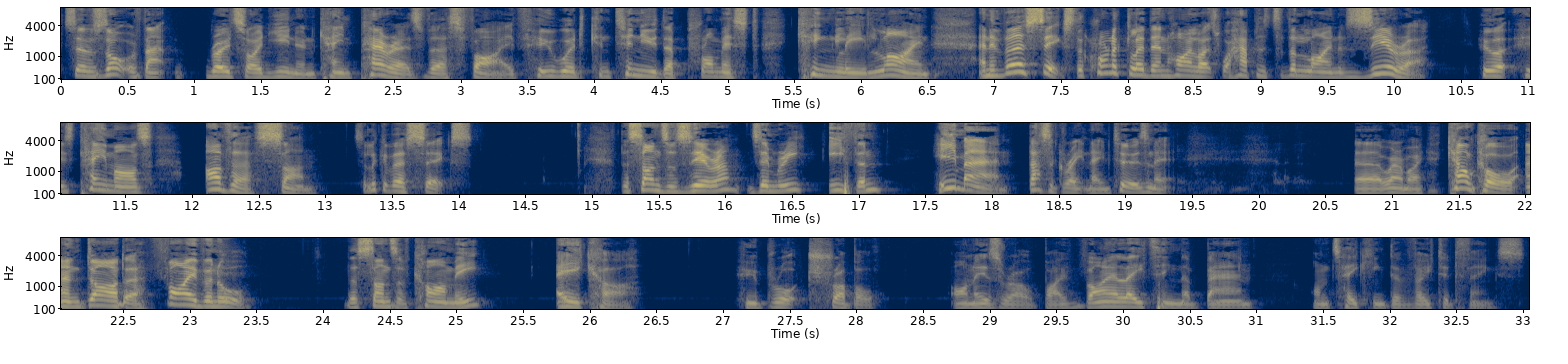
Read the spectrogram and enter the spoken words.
So, as a result of that roadside union came Perez, verse 5, who would continue the promised kingly line. And in verse 6, the chronicler then highlights what happens to the line of Zerah, who is Tamar's other son. So, look at verse 6. The sons of Zerah, Zimri, Ethan, He Man. That's a great name, too, isn't it? uh, where am I? Calcol and Darda, five in all. The sons of Carmi, Achar, who brought trouble on Israel by violating the ban on taking devoted things.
